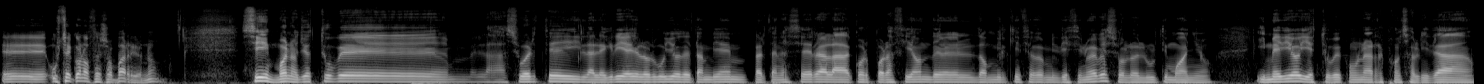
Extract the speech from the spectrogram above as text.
Eh, usted conoce esos barrios, ¿no? Sí, bueno, yo tuve la suerte y la alegría y el orgullo de también pertenecer a la corporación del 2015-2019, solo el último año y medio, y estuve con una responsabilidad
